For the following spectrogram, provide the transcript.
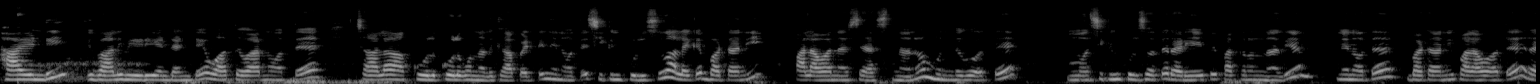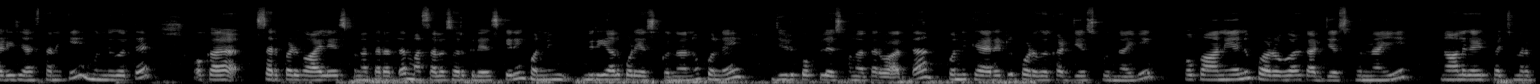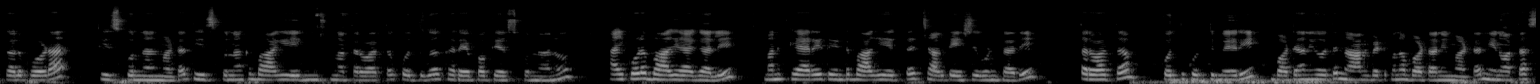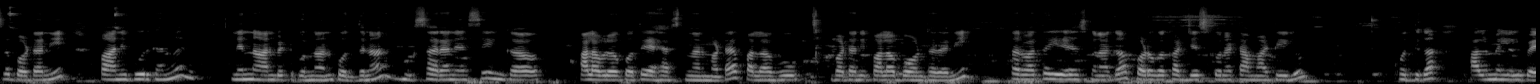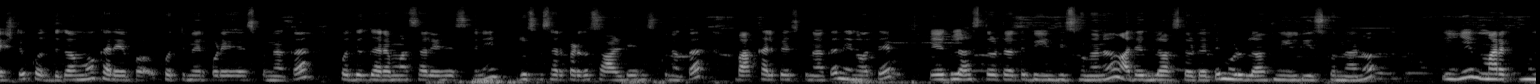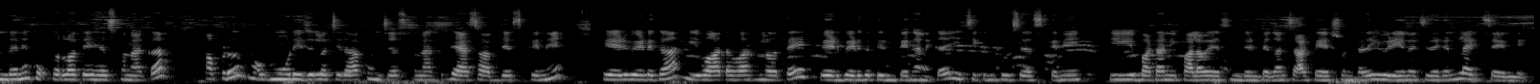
Hi అండి. ఇవాళ video ఏంటంటే వాతావరణం అయితే చాలా కూల్ కూల్గా ఉన్నది కాబట్టి నేను అయితే చికెన్ పులుసు అలాగే బఠానీ పలావ్ అనేది చేస్తున్నాను. ముందుగా అయితే చికెన్ పులుసు అయితే రెడీ అయిపోయి పక్కన ఉన్నది. నేను అయితే బఠానీ పలావ్ అయితే రెడీ చేస్తానికి ముందుగా అయితే ఒక సరిపడిగా ఆయిల్ వేసుకున్న తర్వాత మసాలా సరుకులు వేసుకొని కొన్ని మిరియాలు కూడా వేసుకున్నాను కొన్ని జీడిపప్పులు వేసుకున్న తర్వాత కొన్ని క్యారెట్లు పొడవుగా కట్ చేసుకున్నాయి ఒక ఆనియన్ పొడవుగా కట్ చేసుకున్నాయి నాలుగైదు పచ్చిమిరపకాయలు కూడా తీసుకున్నాను అనమాట తీసుకున్నాక బాగా వేగించుకున్న తర్వాత కొద్దిగా కరివేపాకు వేసుకున్నాను. అవి కూడా బాగా వేగాలి మన క్యారెట్ ఏంటి బాగా వేస్తే చాలా టేస్టీగా ఉంటుంది. తర్వాత కొద్ది కొత్తిమీర బఠానీ అయితే నానబెట్టుకున్న బఠానీ అనమాట నేను అయితే అసలు బఠానీ పానీపూరి కానీ నేను నానబెట్టుకున్నాను పొద్దున. సరే అనేసి ఇంకా పలావ్లోకి పోతే వేసేస్తున్నాను అనమాట పలావు బఠానీ పలావ్ బాగుంటుందని. తర్వాత వేసుకున్నాక పొడవుగా కట్ చేసుకున్న టమాటీలు కొద్దిగా అల్లం వెల్లుల్లి పేస్ట్ కొద్దిగామో కరివేపా కొత్తిమీర పొడి వేసుకున్నాక కొద్దిగా గరం మసాలా వేసుకుని రుచికి సరిపడగా సాల్ట్ వేసుకున్నాక బాగా కలిపేసుకున్నాక నేను అయితే ఏ గ్లాస్ తోటి అయితే బియ్యం తీసుకున్నాను అదే గ్లాస్ తోటి అయితే మూడు గ్లాస్ నీళ్ళు తీసుకున్నాను. ఇవి మరక ముందేనే కుక్కర్లో వేసేసుకున్నాక అప్పుడు ఒక మూడు ఇజులు వచ్చేదాకా ఉంచేసుకున్నాక గ్యాస్ ఆఫ్ చేసుకుని వేడివేడిగా ఈ వాతావరణంలో అయితే వేడివేడిగా తింటే కనుక ఈ చికెన్ పులుసు వేసుకొని ఈ బఠానీ పలావ్ వేసుకుని తింటే కానీ చాలా టేస్ట్ ఉంటుంది. ఈ వీడియో నచ్చితే కానీ లైక్ చేయండి.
